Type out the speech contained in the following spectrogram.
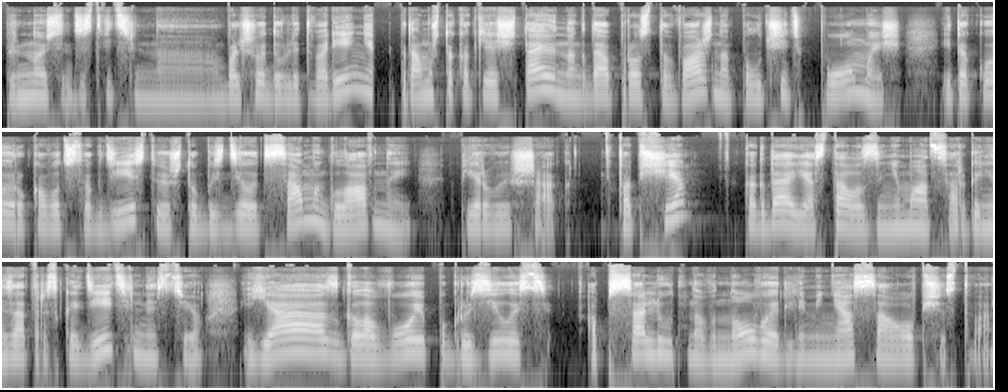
приносит действительно большое удовлетворение, потому что, как я считаю, иногда просто важно получить помощь и такое руководство к действию, чтобы сделать самый главный первый шаг. Вообще, когда я стала заниматься организаторской деятельностью, я с головой погрузилась абсолютно в новое для меня сообщество.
